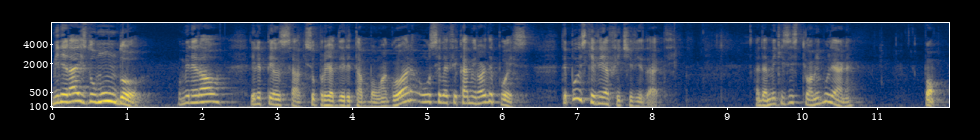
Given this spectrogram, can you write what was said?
Minerais do mundo. O mineral, ele pensa que se o projeto dele está bom agora ou se vai ficar melhor depois. Depois que vem a afetividade. Ainda bem que existe homem e mulher, né? Bom,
